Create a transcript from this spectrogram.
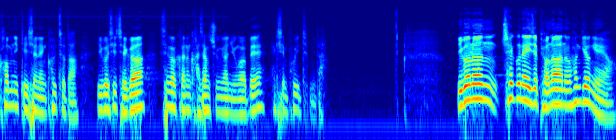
communication and culture다. 이것이 제가 생각하는 가장 중요한 융합의 핵심 포인트입니다. 이거는 최근에 이제 변화하는 환경이에요.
